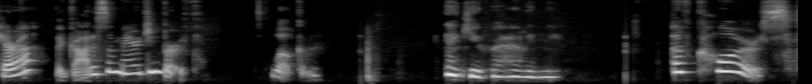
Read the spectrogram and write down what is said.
Hera, the goddess of marriage and birth. Welcome. Thank you for having me. Of course.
